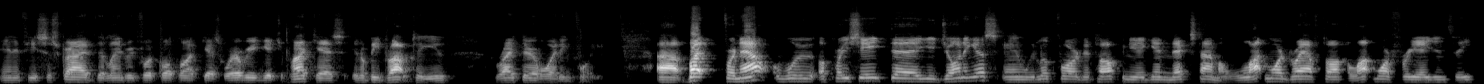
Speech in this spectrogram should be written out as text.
And if you subscribe to the Landry Football Podcast, wherever you get your podcasts, it'll be dropped to you right there waiting for you. Uh, but for now, we appreciate uh, you joining us, and we look forward to talking to you again next time. A lot more draft talk, a lot more free agency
